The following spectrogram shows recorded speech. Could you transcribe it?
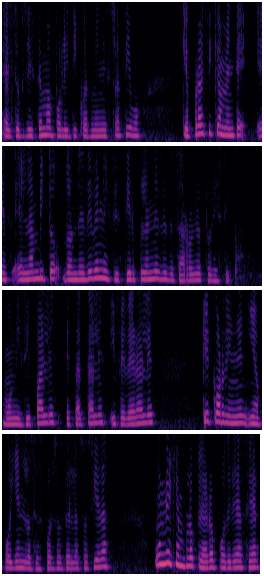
el subsistema político administrativo, que prácticamente es el ámbito donde deben existir planes de desarrollo turístico, municipales, estatales y federales, que coordinen y apoyen los esfuerzos de la sociedad. Un ejemplo claro podría ser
